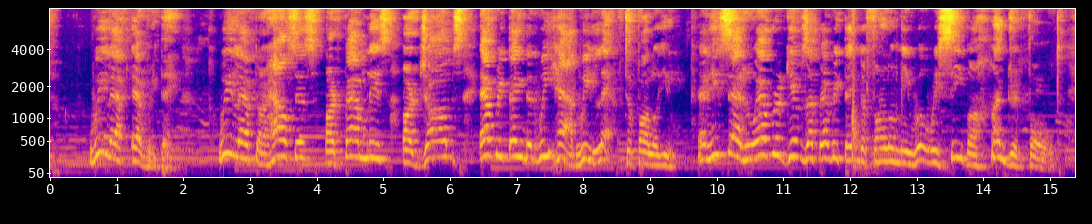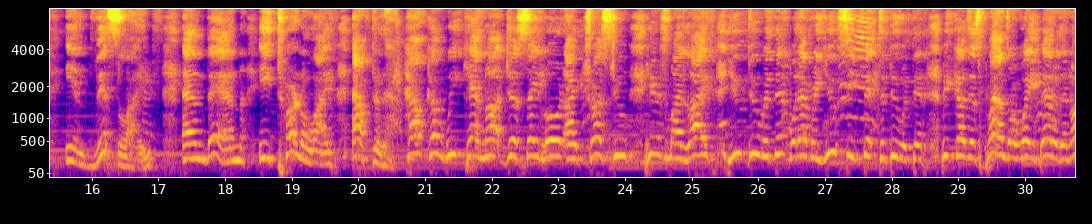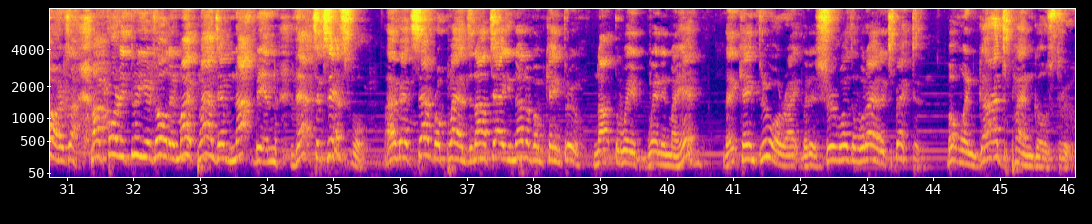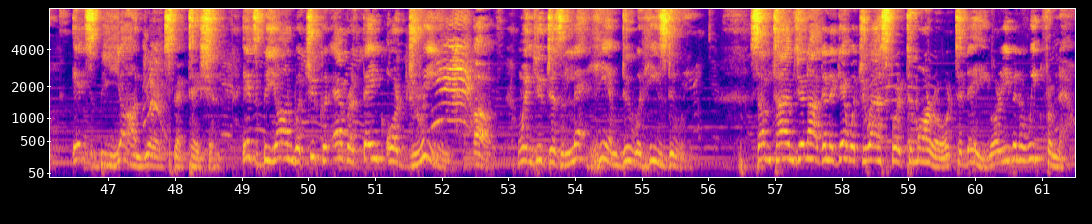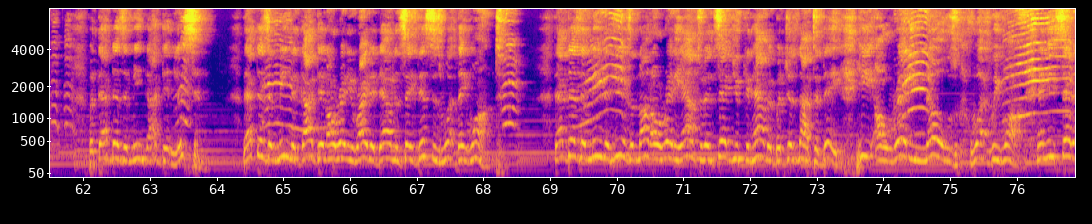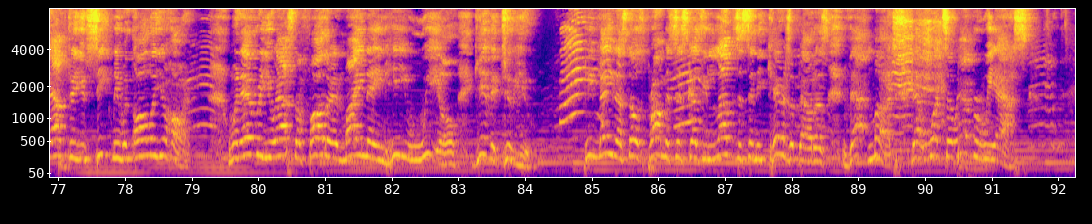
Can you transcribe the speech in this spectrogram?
We left everything. We left our houses, our families, our jobs, everything that we had, we left to follow you. And he said, Whoever gives up everything to follow me will receive a hundredfold in this life and then eternal life after that. How come we cannot just say, Lord, I trust you. Here's my life. You do with it whatever you see fit to do with it because his plans are way better than ours. I'm 43 years old and my plans have not been that successful. I've had several plans, and I'll tell you, none of them came through. Not the way it went in my head. They came through all right, but it sure wasn't what I had expected. But when God's plan goes through, it's beyond your expectation. It's beyond what you could ever think or dream of when you just let Him do what He's doing. Sometimes you're not going to get what you asked for tomorrow or today or even a week from now. But that doesn't mean God didn't listen. That doesn't mean that God didn't already write it down and say, This is what they want. That doesn't mean that He has not already answered and said you can have it, but just not today. He already knows what we want. And He said, After you seek me with all of your heart, whenever you ask the Father in my name, He will give it to you. He made us those promises because He loves us and He cares about us that much that whatsoever we ask,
